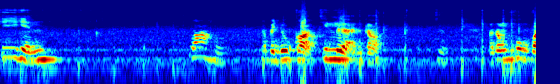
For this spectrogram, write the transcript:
ที่เห็น ว้าว เราไปดูเกาะที่เหลือกันต่อเราต้องพุ่งไป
